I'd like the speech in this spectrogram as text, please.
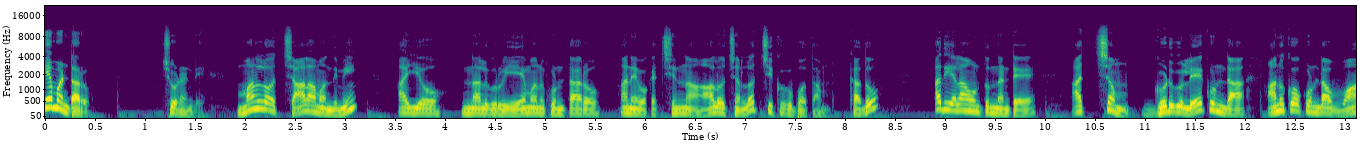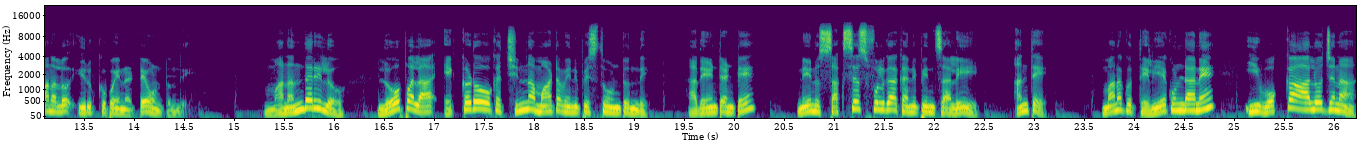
ఏమంటారు? చూడండి మనలో చాలామందిమి అయ్యో నలుగురు ఏమనుకుంటారో అనే ఒక చిన్న ఆలోచనలో చిక్కుకుపోతాం. కదూ? అది ఎలా ఉంటుందంటే అచ్చం గొడుగు లేకుండా అనుకోకుండా వానలో ఇరుక్కుపోయినట్టే ఉంటుంది. మనందరిలో లోపల ఎక్కడో ఒక చిన్న మాట వినిపిస్తూ ఉంటుంది. అదేంటంటే నేను సక్సెస్ఫుల్గా కనిపించాలి. అంతే. మనకు తెలియకుండానే ఈ ఒక్క ఆలోచన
